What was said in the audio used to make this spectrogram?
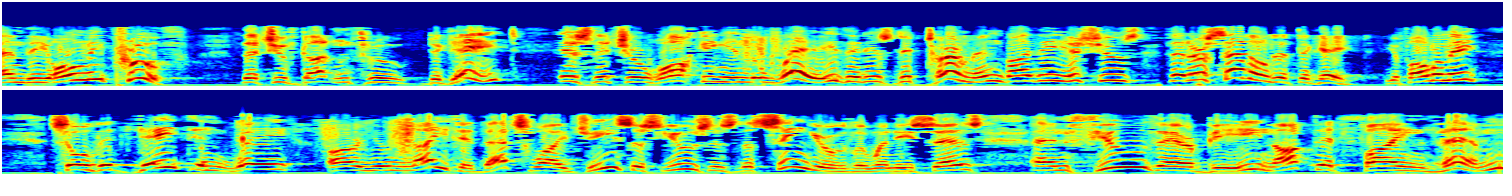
And the only proof that you've gotten through the gate is that you're walking in the way that is determined by the issues that are settled at the gate. You follow me? So the gate and way are united. That's why Jesus uses the singular when he says, And few there be, not that find them,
